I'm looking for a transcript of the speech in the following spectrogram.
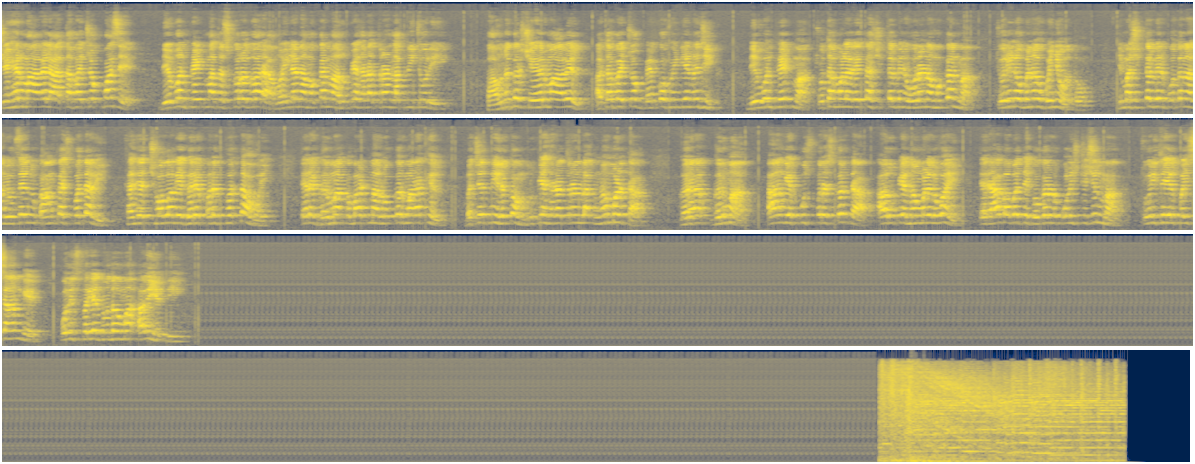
શહેરમાં આવેલા આતાભાઈ ચોક પાસે દેવન ફ્લેટમાં તસ્કરો દ્વારા મહિલાના મકાનમાં રૂપિયા સાડા ત્રણ લાખની ચોરી. ભાવનગર શહેરમાં આવેલ Atabhai Chowk Bank of India નજીક દેવન ફ્લેટમાં ચોથા માળે રહેતા શીતલબેન વોરાના મકાનમાં ચોરીનો બનાવ બન્યો હતો. જેમાં શીતલબેન પોતાના વ્યવસાયનું કામકાજ પતાવી સાંજે છ વાગે ઘરે પરત ફરતા હોય ત્યારે ઘરમાં કબાટમાં લોકરમાં રાખેલ બચતની રકમ રૂપિયા સાડા ત્રણ લાખ ન મળતા ઘરા- ઘરમાં આ અંગે પૂછપરછ કરતા આ રૂપિયા ન મળેલ હોય ત્યારે આ બાબતે ઘોઘરડો પોલીસ સ્ટેશનમાં ચોરી થયેલ પૈસા અંગે પોલીસ ફરિયાદ નોંધવામાં આવી હતી.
